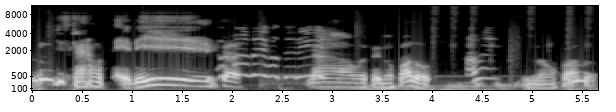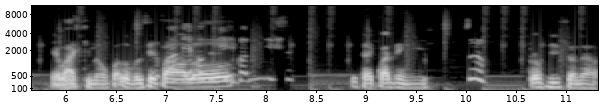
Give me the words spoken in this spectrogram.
Tu não disse que era roteirista. Eu falei, roteirista. Não, você não falou. Falei. Não falou. Eu acho que não falou. Você eu falei, falou. roteirista, quadrinista. Você é quadrinista. Sou. Profissional.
